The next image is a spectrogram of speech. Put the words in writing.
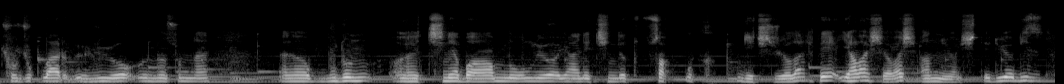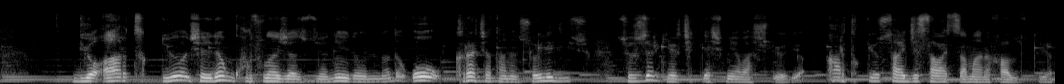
Çocuklar ölüyor. Ondan sonra e, budun e, Çin'e bağımlı oluyor. Yani Çin'de tutsaklık geçiriyorlar. Ve yavaş yavaş anlıyor. İşte diyor biz diyor artık diyor şeyden kurtulacağız diyor. Neydi onun adı? O Kıraç Atan'ın söylediği sözler gerçekleşmeye başlıyor diyor. Artık diyor sadece savaş zamanı kaldı diyor.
